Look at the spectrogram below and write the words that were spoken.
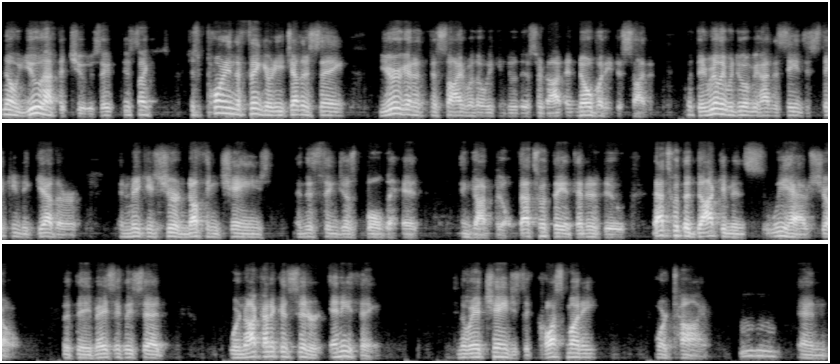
no, you have to choose. It- It's like just pointing the finger at each other saying, you're gonna decide whether we can do this or not, and nobody decided. What they really were doing behind the scenes is sticking together and making sure nothing changed and this thing just bowled ahead and got built. That's what they intended to do. That's what the documents we have show. That they basically said, we're not gonna consider anything. And the way it changes, it costs money or time Mhm. and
